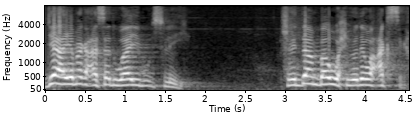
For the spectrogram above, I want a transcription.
jaahaya magacaasaad waayi buu isleeyihi shaydaan baa u waxyooday waa cagsiga.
